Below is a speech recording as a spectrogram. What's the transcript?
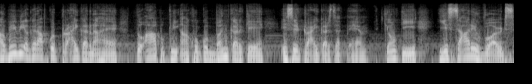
अभी भी अगर आपको ट्राई करना है तो आप अपनी आँखों को बंद करके इसे ट्राई कर सकते हैं, क्योंकि ये सारे वर्ड्स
